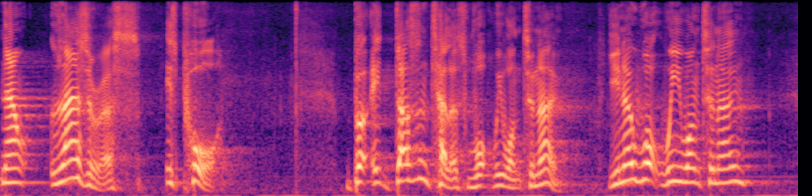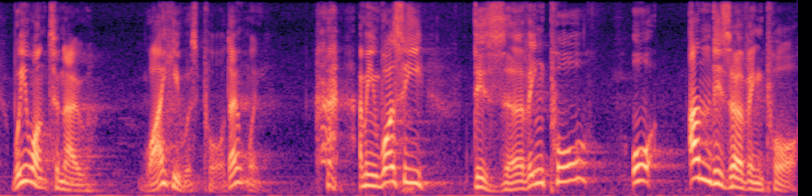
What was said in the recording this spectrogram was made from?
Now, Lazarus is poor, but it doesn't tell us what we want to know. You know what we want to know? We want to know why he was poor, don't we? I mean, was he deserving poor or undeserving poor?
